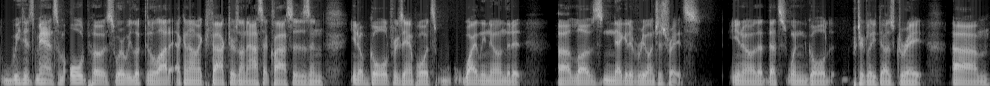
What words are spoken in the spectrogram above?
we did, man, some old posts where we looked at a lot of economic factors on asset classes. And, you know, gold, for example, it's widely known that it uh, loves negative real interest rates. You know, that that's when gold particularly does great, um,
